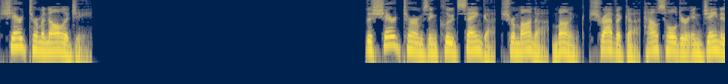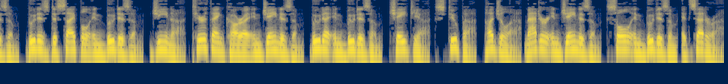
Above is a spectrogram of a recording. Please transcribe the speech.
Shared terminology The shared terms include Sangha, Shramana monk, Shravaka householder in Jainism, Buddha's disciple in Buddhism, Jina Tirthankara in Jainism, Buddha in Buddhism, Chaitya, Stupa, Pudgala matter in Jainism, soul in Buddhism etc.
